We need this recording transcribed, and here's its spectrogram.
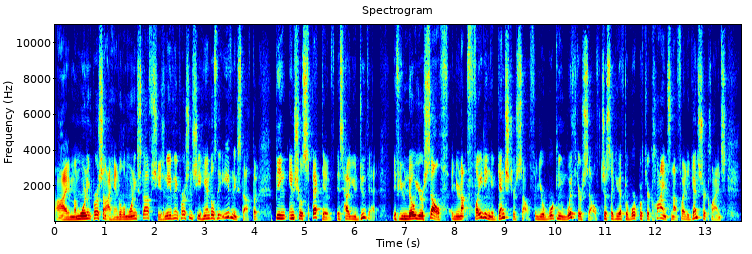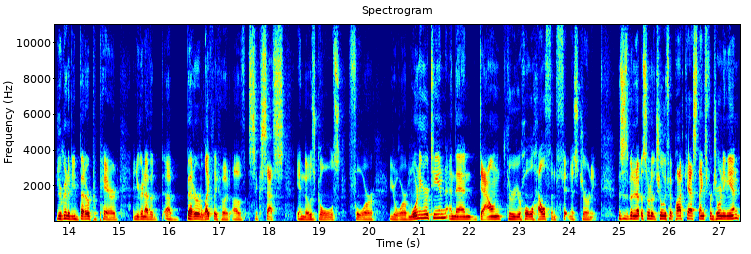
I'm a morning person. I handle the morning stuff. She's an evening person. She handles the evening stuff. But being introspective is how you do that. If you know yourself and you're not fighting against yourself and you're working with yourself, just like you have to work with your clients and not fight against your clients, you're going to be better prepared and you're going to have a, a better likelihood of success in those goals for your morning routine and then down through your whole health and fitness journey. This has been an episode of the Truly Fit Podcast. Thanks for joining in.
